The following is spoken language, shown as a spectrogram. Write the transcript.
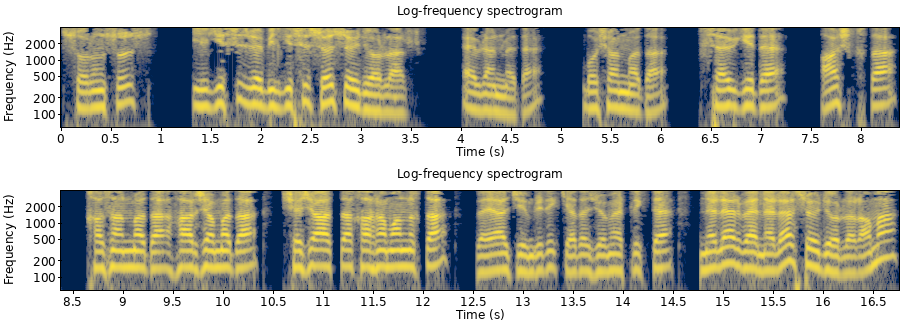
sorunsuz, ilgisiz ve bilgisiz söz söylüyorlar. Evlenmede, boşanmada, sevgide, aşkta, kazanmada, harcamada, şecaatta, kahramanlıkta veya cimrilik ya da cömertlikte neler ve neler söylüyorlar ama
